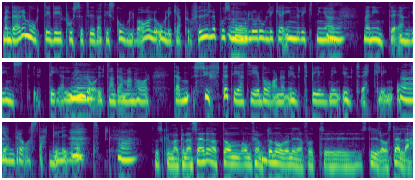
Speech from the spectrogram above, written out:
Men däremot är vi positiva till skolval och olika profiler på skolor, olika inriktningar. Men inte en vinstutdelning då, utan där man har, där syftet är att ge barnen utbildning, utveckling och en bra start i livet. Så skulle man kunna säga att om, om 15 år och ni har fått eh, styra och ställa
